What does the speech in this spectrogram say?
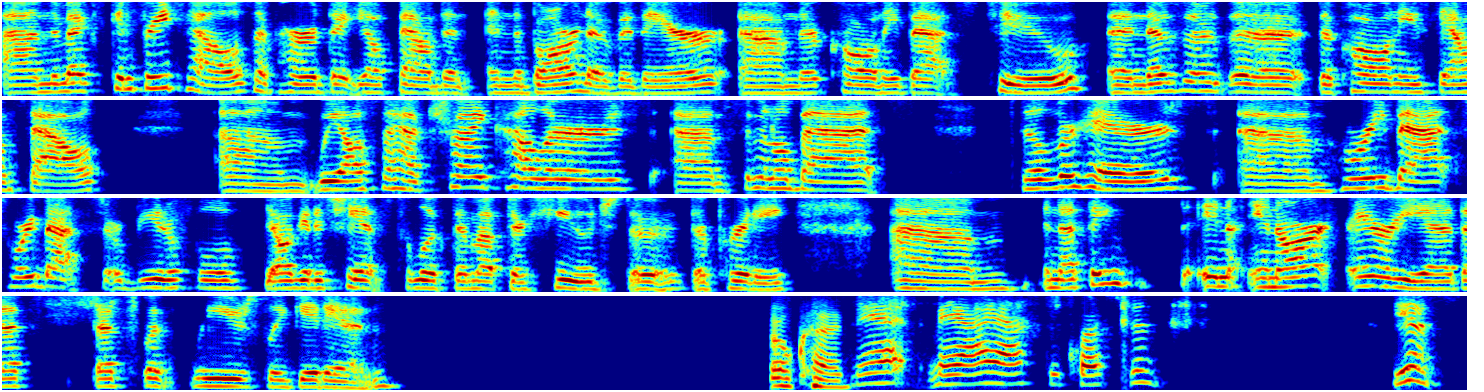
Um, the Mexican free freetails, I've heard that y'all found in, in the barn over there. Um, they're colony bats too, and those are the the colonies down south. Um, we also have tricolors, um, Seminole bats, silver hairs, um, hoary bats. Hoary bats are beautiful. Y'all get a chance to look them up. They're huge. They're they're pretty. Um, and I think in in our area, that's that's what we usually get in. Okay. May I, may I ask a question? Yes.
